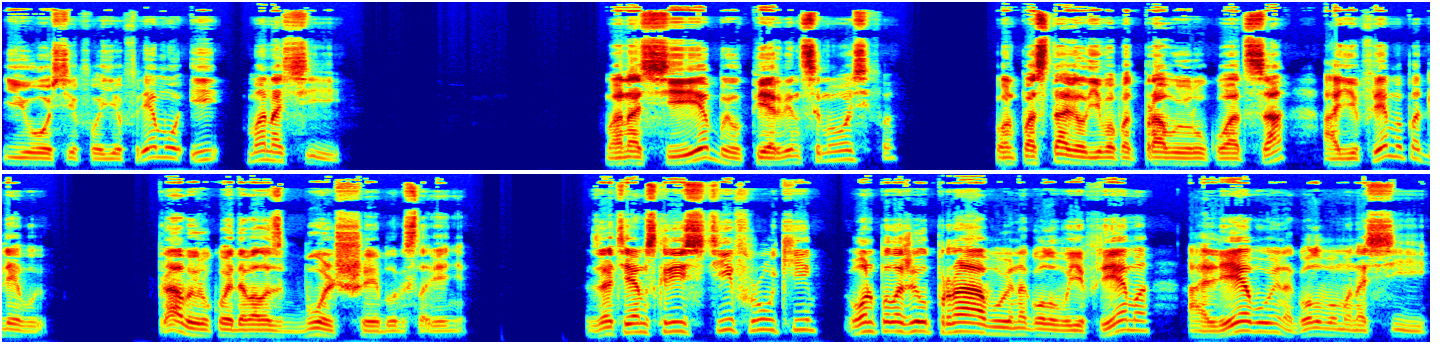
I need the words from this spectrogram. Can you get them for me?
Иосифа, Ефрему и Манасии. Манасия был первенцем Иосифа. Он поставил его под правую руку отца, а Ефрема под левую. Правой рукой давалось большее благословение. Затем, скрестив руки, он положил правую на голову Ефрема, а левую на голову Моносии.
